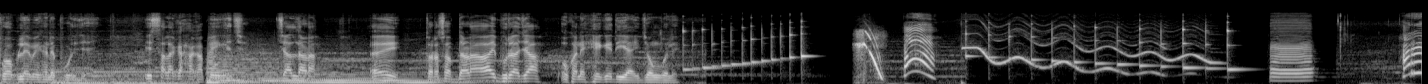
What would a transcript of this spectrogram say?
প্রবলেম এখানে পড়ে যায়। এই শালাকে হাঁকা পেয়ে গেছে। চাল দাঁড়া। এই তোরা সব দাঁড়া আয় ভুরা যা। ওখানে হেগে দিয়ে আয় জঙ্গলে। আরে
